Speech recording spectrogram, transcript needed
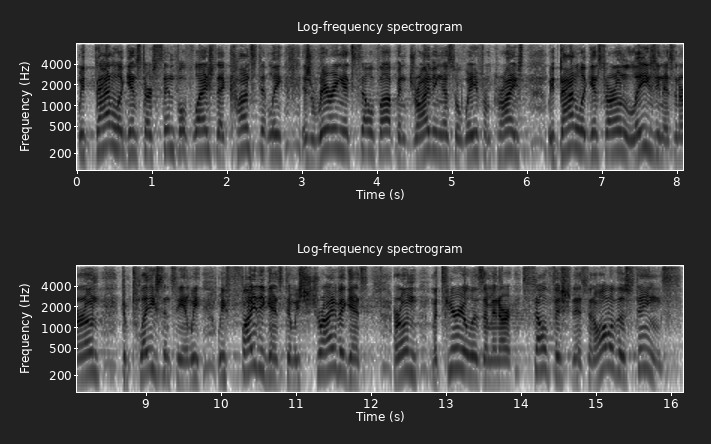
We battle against our sinful flesh that constantly is rearing itself up and driving us away from Christ. We battle against our own laziness and our own complacency, and we, we fight against and we strive against our own materialism and our selfishness and all of those things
